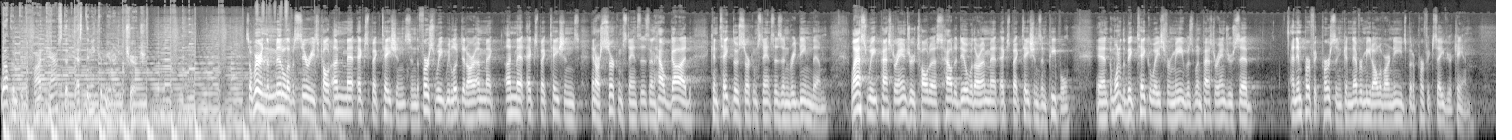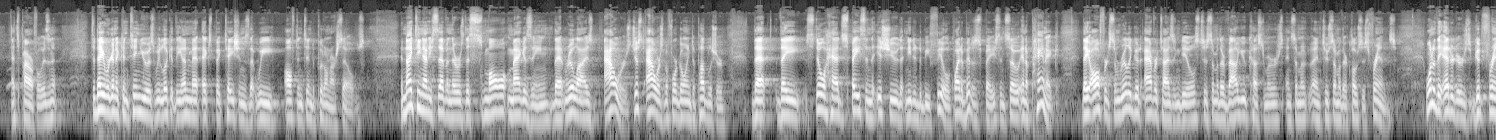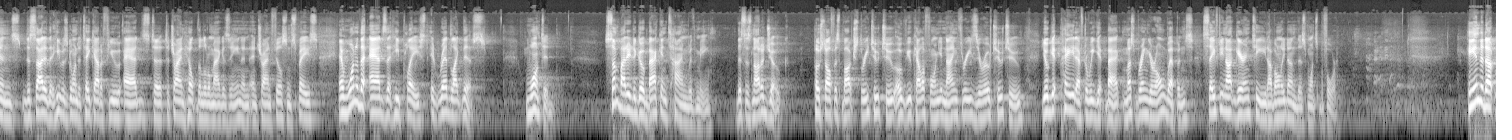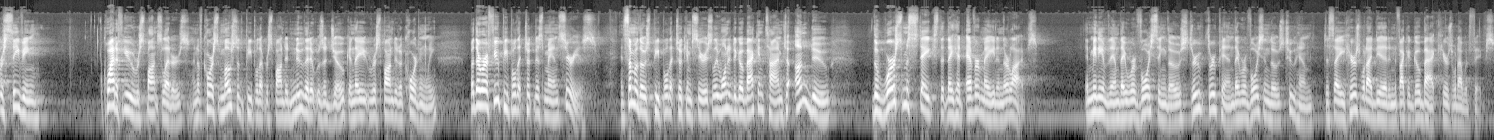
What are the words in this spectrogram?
Welcome to the podcast of Destiny Community Church. So, we're in the middle of a series called Unmet Expectations. And the first week, we looked at our unmet, unmet expectations in our circumstances and how God can take those circumstances and redeem them. Last week, Pastor Andrew taught us how to deal with our unmet expectations in people. And one of the big takeaways for me was when Pastor Andrew said, An imperfect person can never meet all of our needs, but a perfect Savior can. That's powerful, isn't it? Today, we're going to continue as we look at the unmet expectations that we often tend to put on ourselves. In 1997, there was this small magazine that realized hours, just hours before going to publisher, that they still had space in the issue that needed to be filled, quite a bit of space. And so, in a panic, they offered some really good advertising deals to some of their value customers and, some of, and to some of their closest friends. One of the editor's good friends decided that he was going to take out a few ads to, to try and help the little magazine and, and try and fill some space. And one of the ads that he placed, it read like this Wanted, somebody to go back in time with me. This is not a joke. Post Office Box 322, Oakview, California 93022. You'll get paid after we get back. Must bring your own weapons. Safety not guaranteed. I've only done this once before. He ended up receiving quite a few response letters. And of course, most of the people that responded knew that it was a joke and they responded accordingly. But there were a few people that took this man serious. And some of those people that took him seriously wanted to go back in time to undo the worst mistakes that they had ever made in their lives. And many of them, they were voicing those through, through pen, they were voicing those to him to say, here's what I did, and if I could go back, here's what I would fix.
